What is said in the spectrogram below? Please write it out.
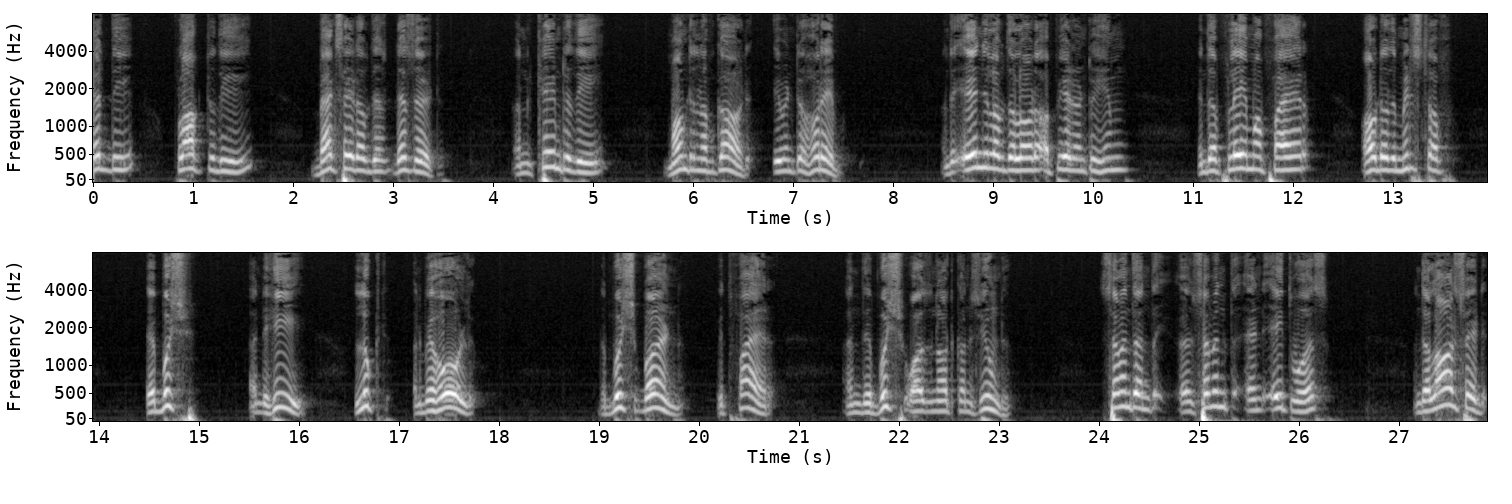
led the flock to the backside of the desert and came to the mountain of God, even to Horeb. And the angel of the Lord appeared unto him in the flame of fire out of the midst of a bush, and he looked, and behold, the bush burned with fire, and the bush was not consumed. Seventh and, uh, seventh and eighth verse. And the Lord said,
